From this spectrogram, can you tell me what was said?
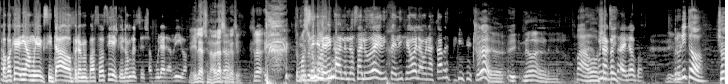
Capaz que venía muy excitado, pero me pasó así de que el hombre se eyaculara arriba. Y ahí le das un abrazo, claro, ¿qué hace? que- claro. Tomás Sí, le, di una- lo saludé, ¿viste? Le dije, hola, buenas tardes. Claro. y- No, no, no. no. Wow, Una estoy- cosa de loco. Brunito, Yo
